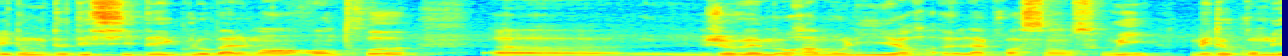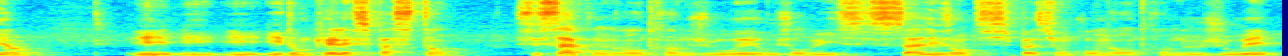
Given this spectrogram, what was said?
et donc de décider globalement entre euh, je vais me ramollir euh, la croissance, oui, mais de combien? Et, dans quel espace-temps? C'est ça qu'on est en train de jouer aujourd'hui, c'est ça les anticipations qu'on est en train de jouer,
